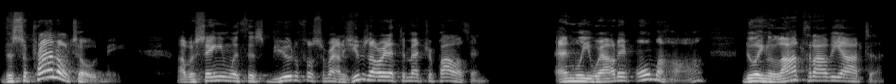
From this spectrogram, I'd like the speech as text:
the soprano told me. I was singing with this beautiful soprano. She was already at the Metropolitan. And we were out in Omaha doing La Traviata.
